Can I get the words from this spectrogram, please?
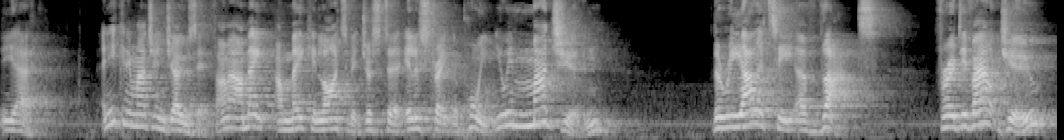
yeah, and you can imagine Joseph. I mean, I make, I'm making light of it just to illustrate the point. You imagine the reality of that for a devout Jew,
